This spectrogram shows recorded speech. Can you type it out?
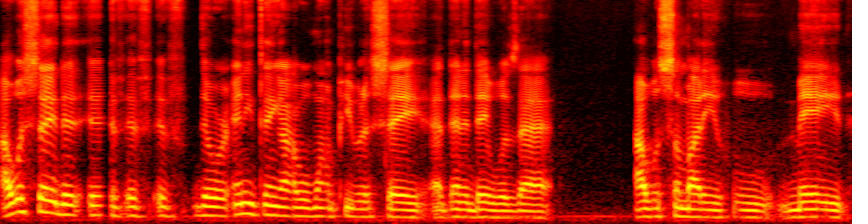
I would say that if if if there were anything I would want people to say at the end of the day was that I was somebody who made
